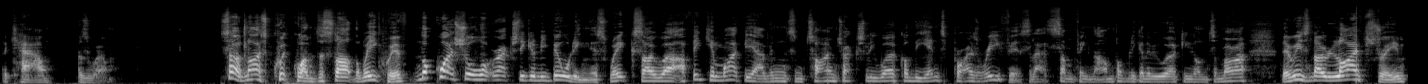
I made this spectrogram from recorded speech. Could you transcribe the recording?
the cow as well. So, a nice quick one to start the week with. Not quite sure what we're actually going to be building this week, so uh, I think you might be having some time to actually work on the Enterprise refit. So that's something that I'm probably going to be working on tomorrow. There is no live stream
